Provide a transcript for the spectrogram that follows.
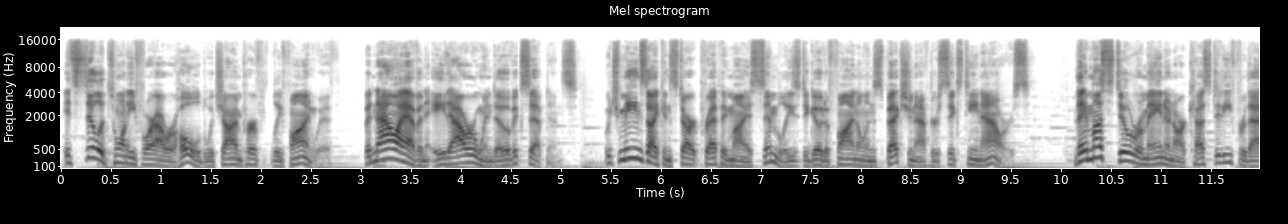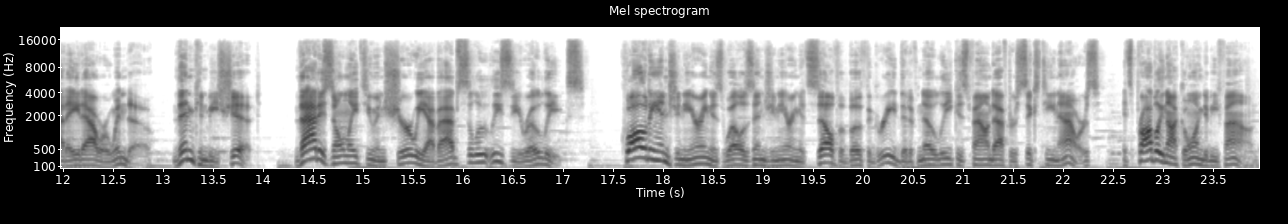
It's still a 24 hour hold, which I'm perfectly fine with, but now I have an 8 hour window of acceptance, which means I can start prepping my assemblies to go to final inspection after 16 hours. They must still remain in our custody for that 8 hour window, then can be shipped. That is only to ensure we have absolutely zero leaks. Quality engineering as well as engineering itself have both agreed that if no leak is found after 16 hours, it's probably not going to be found.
